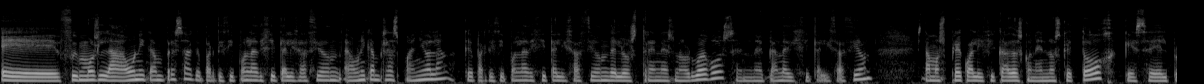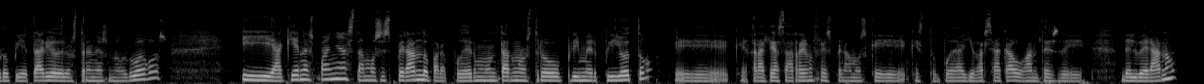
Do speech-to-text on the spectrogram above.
Eh, fuimos la única empresa que participó en la digitalización, la única empresa española que participó en la digitalización de los trenes noruegos, en el plan de digitalización. Estamos precualificados con el Norske Tog, que es el propietario de los trenes noruegos. Y aquí en España estamos esperando para poder montar nuestro primer piloto, eh, que gracias a Renfe esperamos que, que esto pueda llevarse a cabo antes de- del verano.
